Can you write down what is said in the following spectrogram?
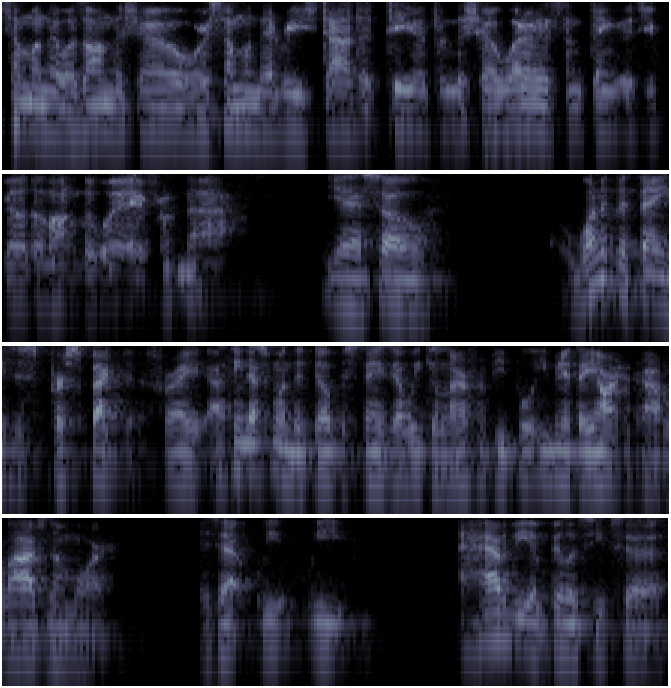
someone that was on the show or someone that reached out to you from the show. What are some things that you built along the way from that? Yeah, so one of the things is perspective, right? I think that's one of the dopest things that we can learn from people, even if they aren't in our lives no more, is that we we have the ability to,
